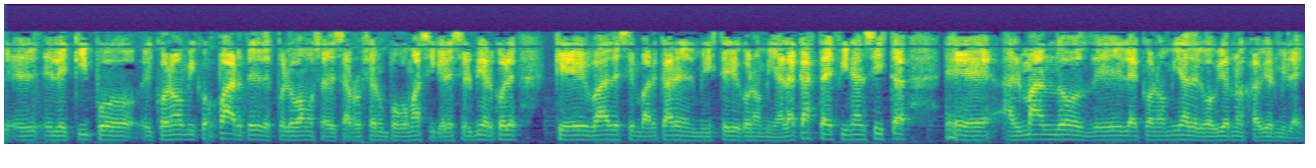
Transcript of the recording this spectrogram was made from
el, equipo económico parte, después lo vamos a desarrollar un poco más si querés el miércoles, que va a desembarcar en el Ministerio de Economía. La casta de financistas eh, al mando de la economía del gobierno de Javier Milei.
